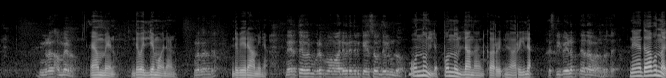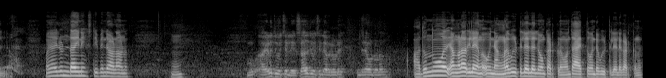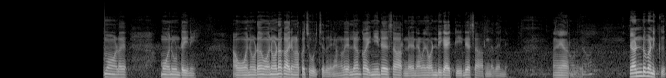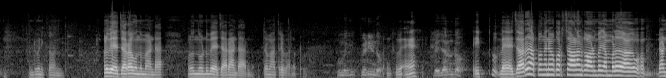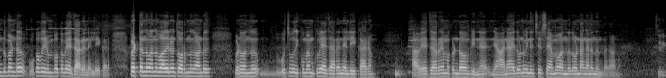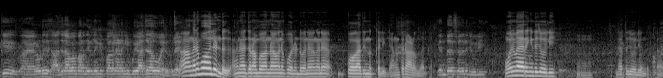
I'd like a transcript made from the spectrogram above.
ഞാൻ അമ്മയാണ്. എന്റെ വലിയ മോനാണ്. എന്റെ പേര് ആമിന. നേരത്തെ കേസോ എന്തെങ്കിലും ഉണ്ടോ? ഒന്നുമില്ല. ഇപ്പൊ ഒന്നുമില്ല എന്ന് എനിക്ക് അറി അറിയില്ല. S D നേതാവൊന്നുമല്ല. അതിലുണ്ടായിന് ആളാണ്. ഇർഷാദ് അവരോട്? എന്തിനാ കൊണ്ടുപോകണം അതൊന്നും ഞങ്ങളറിയില്ല. ഞങ്ങ ഞങ്ങളെ വീട്ടിലല്ലല്ലോ ഓൻ കിടക്കണം ഓൻ താഴത്ത് ഓന്റെ വീട്ടിലല്ലേ കിടക്കണ് മോളെ മോനും ഉണ്ടേനി ആ ഓനോട് ഓനോടാ കാര്യങ്ങളൊക്കെ ചോദിച്ചത്. ഞങ്ങൾ എല്ലാം കഴിഞ്ഞതിന്റെ അറിഞ്ഞത് ഞങ്ങൾ വണ്ടി കയറ്റിയതിന്റെ അറിഞ്ഞത് തന്നെ. അങ്ങനെയാണ് അറിഞ്ഞത് രണ്ട് മണിക്ക് രണ്ട് മണിക്കാണ് വന്നത്. നിങ്ങൾ ബേജാറാവൊന്നും വേണ്ട. നിങ്ങളൊന്നുകൊണ്ടും ബേജാറാണ്ടായിരുന്നു. അത്ര മാത്രമേ പറഞ്ഞിട്ടുള്ളൂ. എനിക്ക് ഇപ്പം ബേജാറ് അപ്പം അങ്ങനെ കുറച്ച് ആളാണ് കാണുമ്പോൾ നമ്മൾ രണ്ട് മണ്ട് ഒക്കെ വരുമ്പോൾ ഒക്കെ ബേജാറ് തന്നെയല്ലേ ഈ കാരം പെട്ടെന്ന് വന്ന് വാതിലും തുറന്ന് കണ്ട് ഇവിടെ വന്ന് ചോദിക്കുമ്പോൾ നമുക്ക് ബേജാറ് തന്നെയല്ലേ ഈ കാരം ആ ബേജാറ് നമുക്കുണ്ടാവും. പിന്നെ ഞാനായതുകൊണ്ട് പിന്നെ ഇച്ചിരി ക്ഷമ വന്നതുകൊണ്ട് അങ്ങനെ നിന്നതാണ്. അയാളോട് ഹാജരാവാൻ പറഞ്ഞിരുന്നെങ്കിൽ പകലാണെങ്കിലും പോയി ഹാജരാകുമായിരുന്നു അല്ലേ? അങ്ങനെ പോകലുണ്ട് അങ്ങനെ ഹാജരാൻ പോകാൻ അങ്ങനെ പോകലുണ്ട് അവനെ അങ്ങനെ പോകാതെ നിൽക്കലില്ല അങ്ങനത്തെ എന്താ ഇർഷാദിന് ജോലി? ഓന് വയറിങ്ങിന്റെ ജോലി. ഇല്ലാത്ത അല്ലാത്ത ജോലിയൊന്നും ആ.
